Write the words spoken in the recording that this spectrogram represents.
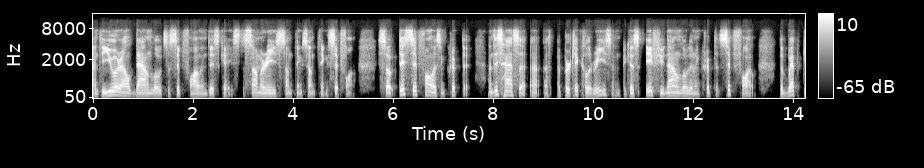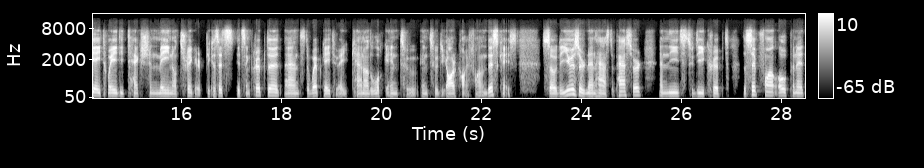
and the URL downloads a zip file in this case, the summary something something zip file. So this zip file is encrypted. And this has a, a, a particular reason because if you download an encrypted zip file, the web gateway detection may not trigger because it's it's encrypted and the web gateway cannot look into into the archive file in this case. So the user then has the password and needs to decrypt the zip file, open it,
